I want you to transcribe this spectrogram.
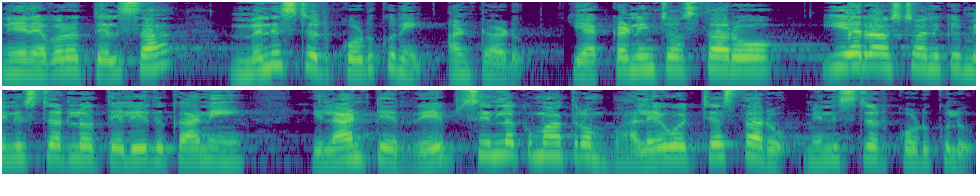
నేనెవరో తెలుసా? మినిస్టర్ కొడుకుని అంటాడు. ఎక్కడి నుంచొస్తారో? ఏ రాష్ట్రానికి మినిస్టర్లో తెలియదు కానీ ఇలాంటి రేప్ సీన్లకు మాత్రం భలే వచ్చేస్తారు మినిస్టర్ కొడుకులు.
